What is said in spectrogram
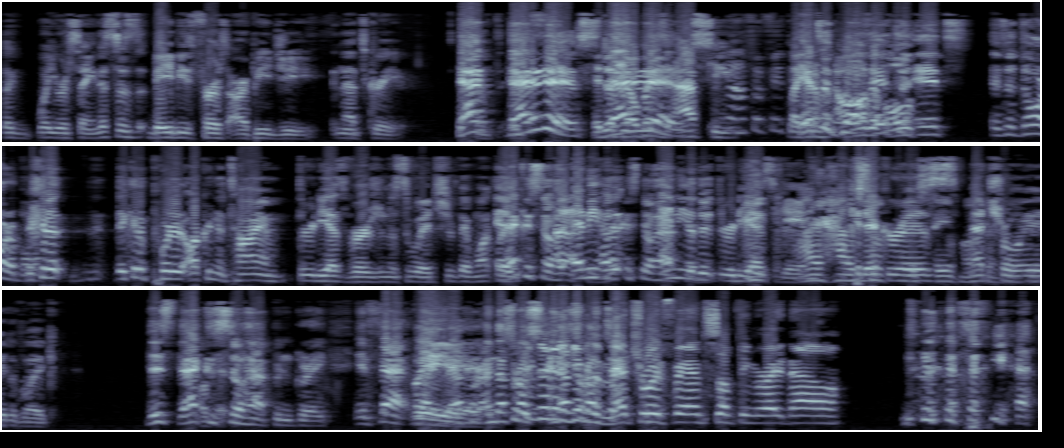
like what you were saying. This is baby's first RPG, and that's great. That, It- that it is. It just that nobody's it is. asking. Not for 50 Like, It's, out of ador- all the it's, old- it's, it's adorable. They could have they could have ported Ocarina of Time 3DS version to Switch if they want. Yeah, Like, that could still happen. any other could still any other 3DS game. I have Kid Icarus, say about that. Metroid, like This, that could still happen great. In fact, Oh, like, yeah, yeah, yeah. and that's what I I'm think they're saying. gonna give the Metroid fans something right now. yeah.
